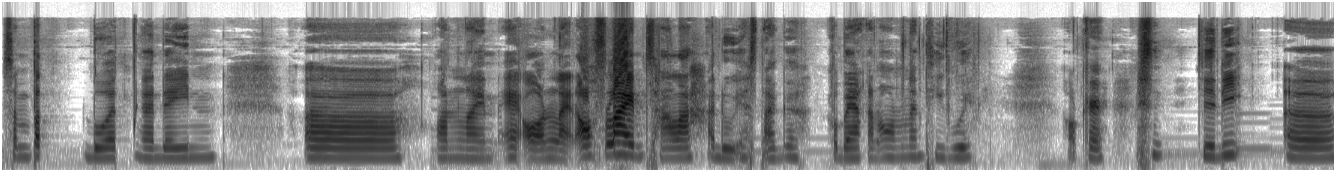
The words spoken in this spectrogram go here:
sempet buat ngadain uh, online eh online offline salah aduh astaga kebanyakan online sih gue oke. Okay. jadi uh,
